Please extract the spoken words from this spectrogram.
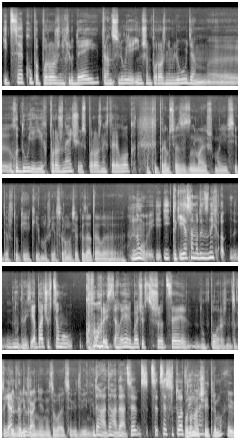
І це купа порожніх людей транслює іншим порожнім людям, е, годує їх порожнечою з порожніх тарілок. А Ти прям зараз знімаєш мої всі да, штуки, які може я соромуся казати, але Ну і, і так і я сам один з них. а, Ну дивись, я бачу в цьому користь, але я і бачу, що це ну, порожнє. Тобто я Відволікання не дуже... називається від війни. Да, да, да. Це, це, це ситуативне. Воно наче і тримає,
